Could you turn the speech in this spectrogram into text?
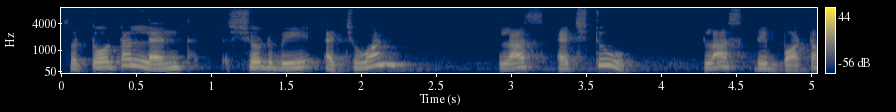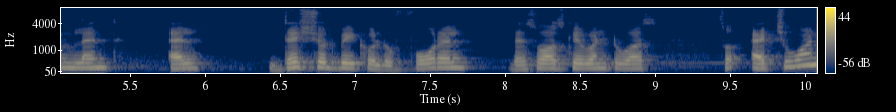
So total length should be h1 plus h2 plus the bottom length L. This should be equal to 4L. This was given to us. So h1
